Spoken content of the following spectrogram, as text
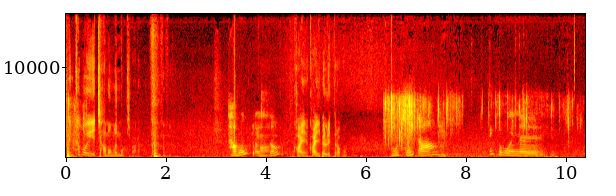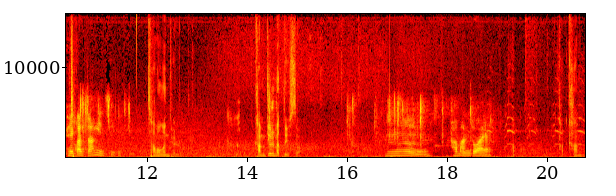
탱크보이 자몽은 먹지 마라. 자몽도 있어? 과일 과일별로 있더라고. 오 진짜? 응. 탱크보이는 배가 짱이지. 자몽은 별로. 감귤 맛도 있어. 음, 감 안 좋아해. 가, 감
